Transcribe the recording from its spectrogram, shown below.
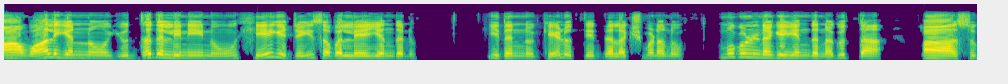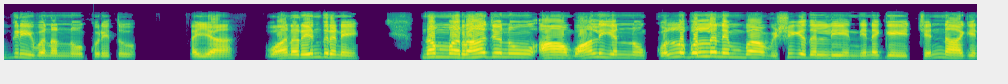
ಆ ವಾಲಿಯನ್ನು ಯುದ್ಧದಲ್ಲಿ ನೀನು ಹೇಗೆ ಜಯಿಸಬಲ್ಲೆ ಎಂದನು. ಇದನ್ನು ಕೇಳುತ್ತಿದ್ದ ಲಕ್ಷ್ಮಣನು ಮುಗುಳ್ನಗೆಯಿಂದ ನಗುತ್ತಾ ಆ ಸುಗ್ರೀವನನ್ನು ಕುರಿತು, ಅಯ್ಯ, ವಾನರೇಂದ್ರನೇ, ನಮ್ಮ ರಾಜನು ಆ ವಾಲಿಯನ್ನು ಕೊಲ್ಲಬಲ್ಲನೆಂಬ ವಿಷಯದಲ್ಲಿ ನಿನಗೆ ಚೆನ್ನಾಗಿ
